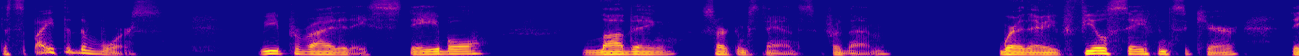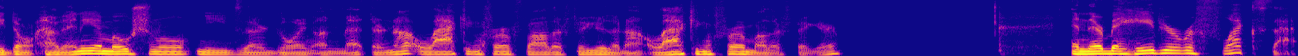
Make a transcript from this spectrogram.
despite the divorce, we provided a stable, loving circumstance for them where they feel safe and secure. They don't have any emotional needs that are going unmet. They're not lacking for a father figure. They're not lacking for a mother figure. And their behavior reflects that.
